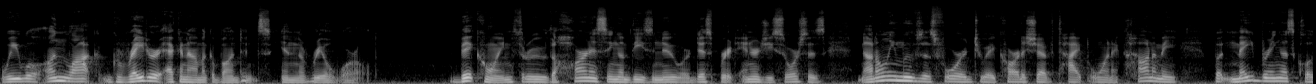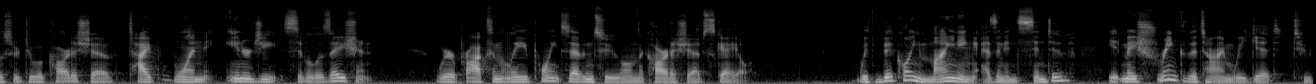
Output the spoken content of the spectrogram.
we will unlock greater economic abundance in the real world. Bitcoin, through the harnessing of these new or disparate energy sources, not only moves us forward to a Kardashev Type 1 economy, but may bring us closer to a Kardashev Type 1 energy civilization. We're approximately 0.72 on the Kardashev scale. With Bitcoin mining as an incentive, it may shrink the time we get to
